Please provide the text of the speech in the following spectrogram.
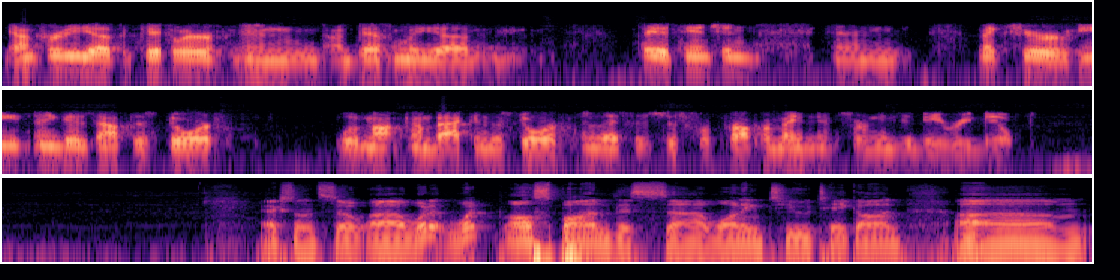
Yeah, I'm pretty uh, particular, and I definitely uh, pay attention and make sure anything goes out this door will not come back in this door unless it's just for proper maintenance or needs to be rebuilt. Excellent. So, uh, what what all spawned this uh, wanting to take on um,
